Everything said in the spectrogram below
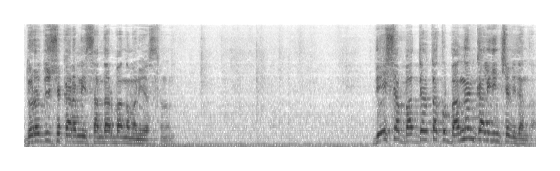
దురదృష్టకరం ఈ సందర్భంగా మనం చేస్తున్నాం. దేశ భద్రతకు భంగం కలిగించే విధంగా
